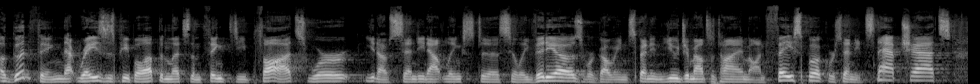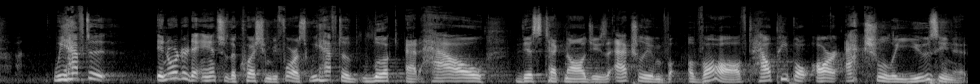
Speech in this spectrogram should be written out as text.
a good thing that raises people up and lets them think deep thoughts. We're, you know, sending out links to silly videos. We're going, spending huge amounts of time on Facebook. We're sending Snapchats we have to in order to answer the question before us, we have to look at how this technology has actually evolved, how people are actually using it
